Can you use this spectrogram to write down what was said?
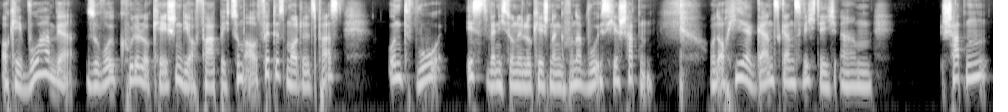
okay, wo haben wir sowohl coole Location, die auch farblich zum Outfit des Models passt, und wo ist, wenn ich so eine Location dann gefunden habe, wo ist hier Schatten? Und auch hier ganz, ganz wichtig, ähm, Schatten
